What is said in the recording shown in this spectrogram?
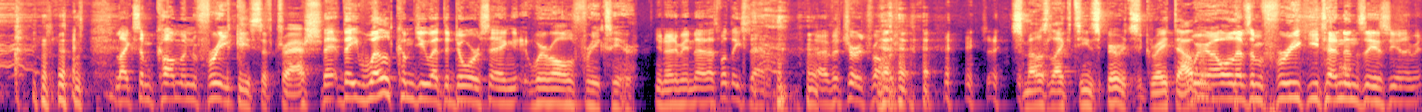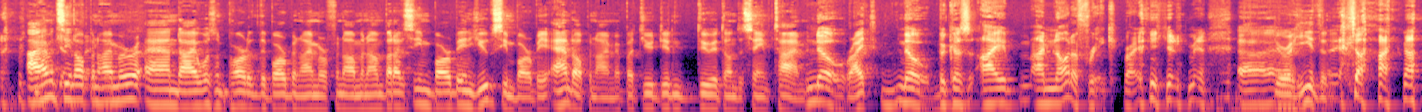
like some common freak. piece of trash. They, they welcomed you at the door saying, We're all freaks here. You know what I mean? That's what they said. uh, the church fathers. Smells like Teen Spirit. It's a great album. we all have some freaky tendencies. You know what I mean? I haven't seen Oppenheimer, and I wasn't part of the Barbenheimer phenomenon. But I've seen Barbie, and you've seen Barbie and Oppenheimer, but you didn't do it on the same time. No. right? No, because I, I'm not a freak, right? you know what I mean? Uh, You're a heathen.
